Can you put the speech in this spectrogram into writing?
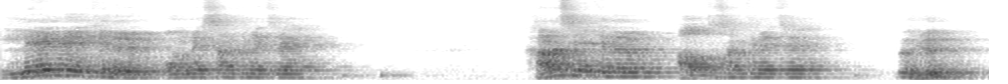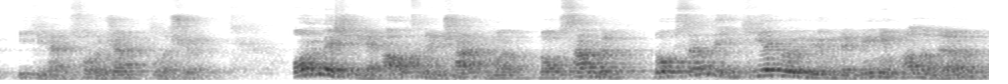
LM kenarım 15 cm, KS kenarım 6 cm bölü 2'den sonuca ulaşıyorum. 15 ile 6'nın çarpımı 90'dır. 90'ı da 2'ye böldüğümde benim alanım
